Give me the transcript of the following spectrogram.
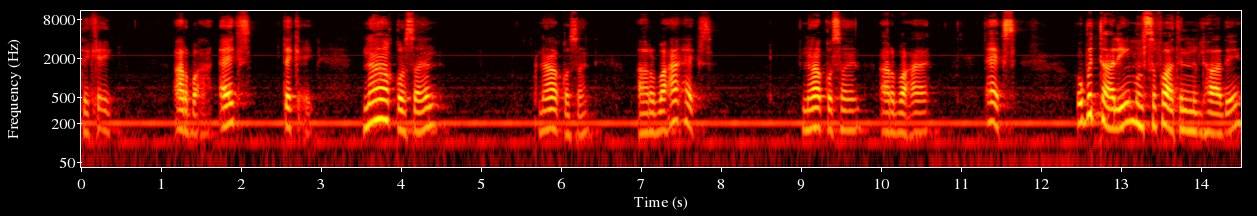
تكعيب. أربعة إكس تكعيب. ناقصا ناقصا أربعة إكس ناقصا أربعة إكس وبالتالي من صفات النل هذه.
